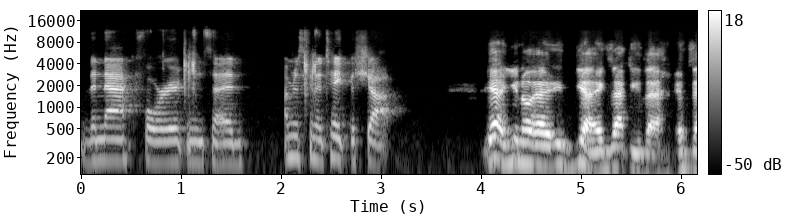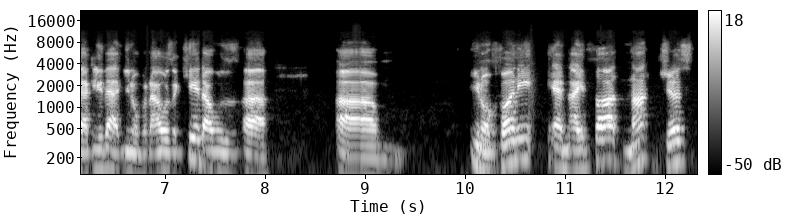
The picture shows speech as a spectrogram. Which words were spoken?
the knack for it and said, "I'm just gonna take the shot." Yeah, you know, uh, yeah, exactly that, exactly that. You know, when I was a kid, I was, uh, um, you know, funny. And I thought not just,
